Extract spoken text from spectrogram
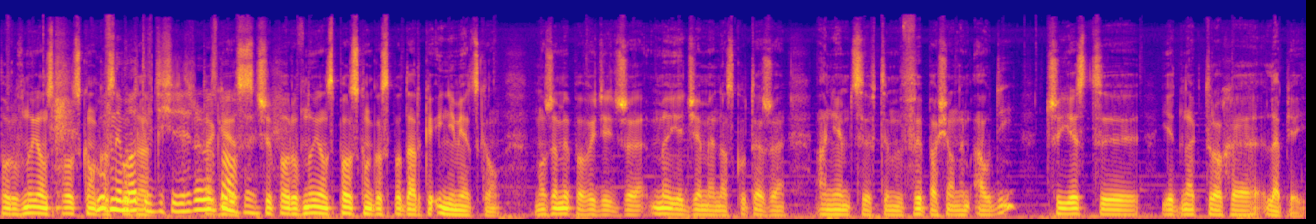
porównując polską Główny motyw gospodarkę... dzisiejszej Tak rozmowy. jest. Czy porównując polską gospodarkę i niemiecką, możemy powiedzieć, że my jedziemy na skuterze, a Niemcy w tym wypasionym Audi? Czy jest y, jednak trochę lepiej?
